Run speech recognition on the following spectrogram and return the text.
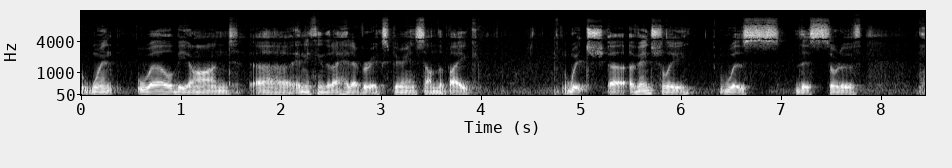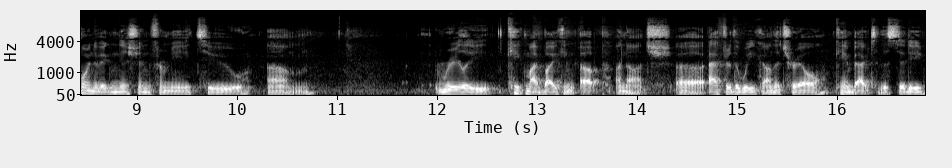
went well beyond uh, anything that I had ever experienced on the bike, which uh, eventually was this sort of point of ignition for me to um, really kick my biking up a notch. Uh, after the week on the trail, came back to the city,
